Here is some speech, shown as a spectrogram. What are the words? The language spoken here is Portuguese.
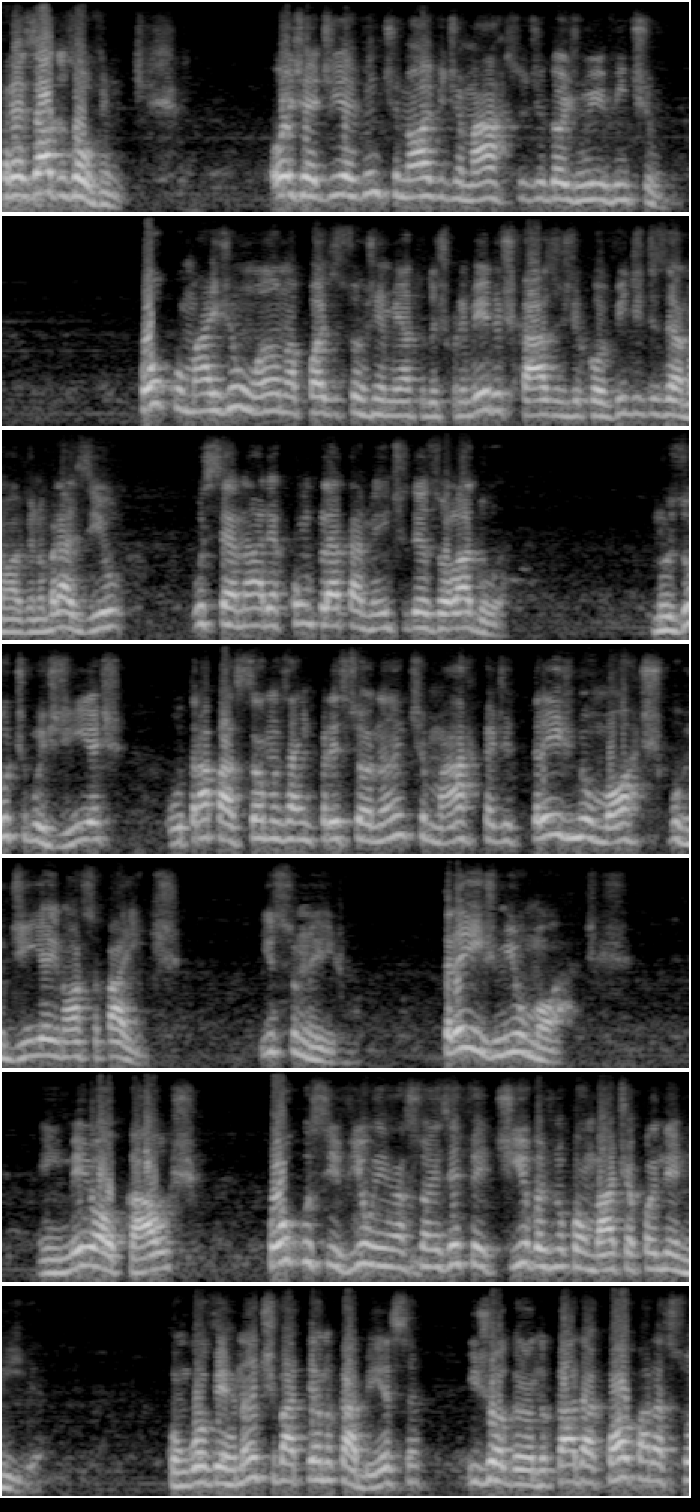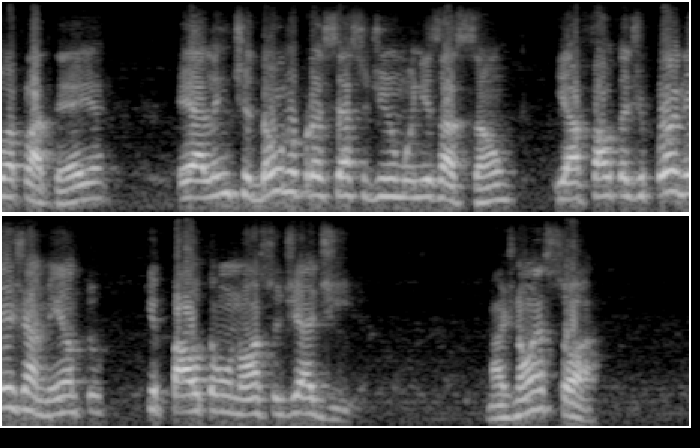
Prezados ouvintes, hoje é dia 29 de março de 2021. Pouco mais de um ano após o surgimento dos primeiros casos de Covid-19 no Brasil, o cenário é completamente desolador. Nos últimos dias, ultrapassamos a impressionante marca de 3 mil mortes por dia em nosso país. Isso mesmo, 3 mil mortes. Em meio ao caos, pouco se viu em ações efetivas no combate à pandemia. Com governantes batendo cabeça e jogando cada qual para a sua plateia, é a lentidão no processo de imunização e a falta de planejamento que pautam o nosso dia a dia. Mas não é só.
